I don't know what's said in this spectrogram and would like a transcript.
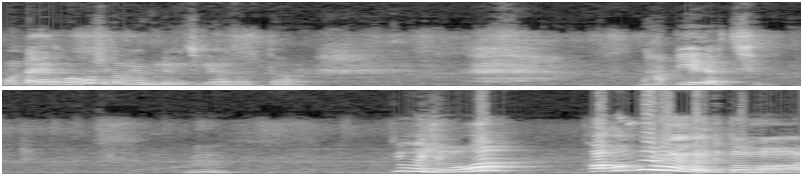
ফোনটা যে ধরবো সেটাও আমি ভুলে গেছি, কীভাবে ধরতে হবে। হাঁপিয়ে যাচ্ছি। হুম। কি হয়েছে ও? কমপ্লিট হয়ে গেছে তোমার।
